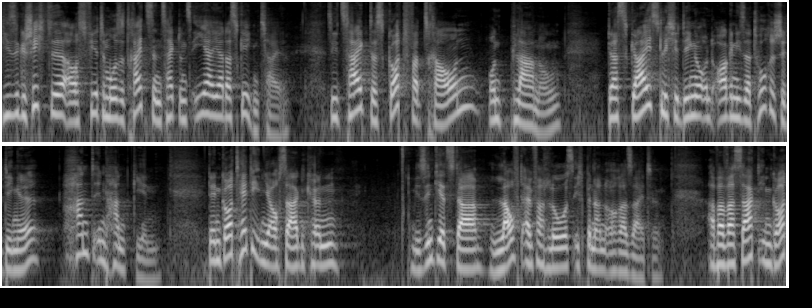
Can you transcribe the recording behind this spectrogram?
Diese Geschichte aus 4. Mose 13 zeigt uns eher ja das Gegenteil. Sie zeigt, dass Gottvertrauen und Planung, dass geistliche Dinge und organisatorische Dinge Hand in Hand gehen. Denn Gott hätte ihnen ja auch sagen können, wir sind jetzt da, lauft einfach los, ich bin an eurer Seite. Aber was sagt ihnen Gott?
